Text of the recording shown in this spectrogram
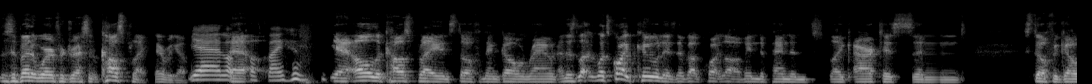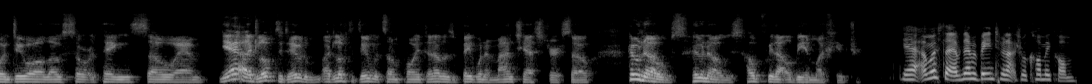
there's a better word for dressing up cosplay. There we go. Yeah, lots Uh, of cosplay. Yeah, all the cosplay and stuff, and then going around. And there's like, what's quite cool is they've got quite a lot of independent like artists and stuff who go and do all those sort of things. So um, yeah, I'd love to do them. I'd love to do them at some point. I know there's a big one in Manchester, so who knows? Who knows? Hopefully that'll be in my future. yeah, I must say I've never been to an actual Comic Con.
